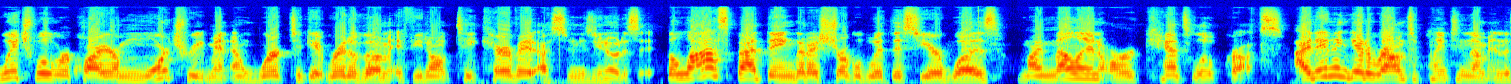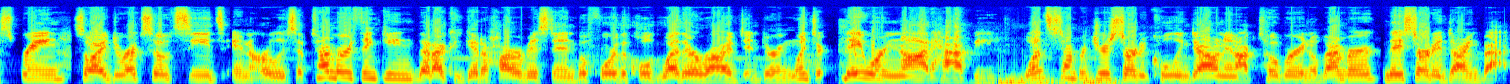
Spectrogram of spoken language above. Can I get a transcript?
which will require more treatment and work to get rid of them if you don't take care of it as soon as you notice it. The last bad thing that I struggled with this year was my melon or cantaloupe crops. I didn't get around to planting them in the spring, so I direct sowed seeds in early September thinking that I could get a harvest in before the cold weather arrived and during winter. They were not happy. Once temperatures started cooling down in October and November, they started dying back.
